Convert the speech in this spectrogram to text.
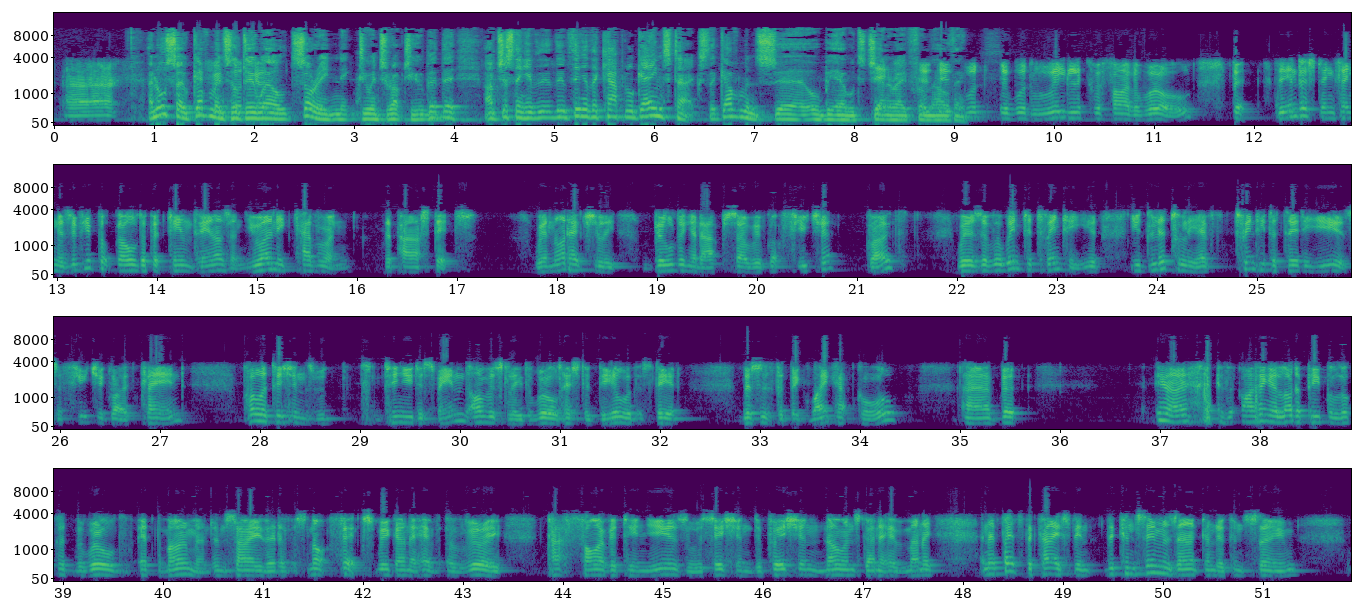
Uh, and also, governments will do well. Sorry, Nick, to interrupt you, but the, I'm just thinking the, the thing of the capital gains tax. The governments uh, will be able to generate from it, the whole it thing. Would, it would re-liquefy the world. But the interesting thing is, if you put gold up at ten thousand, you're only covering the past debts. We're not actually building it up so we've got future growth. Whereas if we went to 20, you'd, you'd literally have 20 to 30 years of future growth planned. Politicians would continue to spend. Obviously, the world has to deal with its debt. This is the big wake up call. Uh, but, you know, I think a lot of people look at the world at the moment and say that if it's not fixed, we're going to have a very tough five or ten years of recession, depression. No one's going to have money. And if that's the case, then the consumers aren't going to consume.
